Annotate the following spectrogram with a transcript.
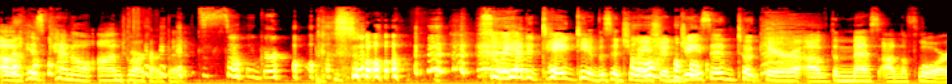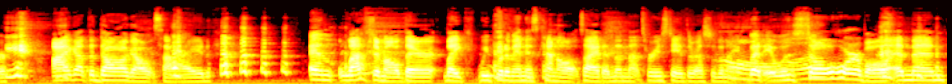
of his kennel onto our carpet. So gross. So, so we had to tag team the situation. Oh. Jason took care of the mess on the floor. Yeah. I got the dog outside. And left him out there, like we put him in his kennel outside, and then that's where he stayed the rest of the night. But it was so horrible. And then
